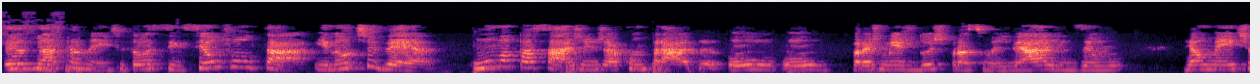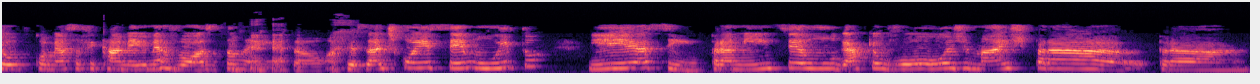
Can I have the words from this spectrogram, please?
Exatamente. Então, assim, se eu voltar e não tiver uma passagem já comprada ou, ou para as minhas duas próximas viagens, eu realmente eu começo a ficar meio nervosa também. Então, apesar de conhecer muito e assim, para mim ser um lugar que eu vou hoje mais para para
